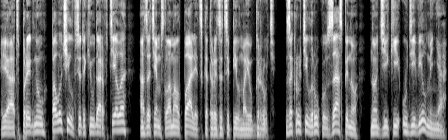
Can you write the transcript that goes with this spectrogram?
Я отпрыгнул, получил все-таки удар в тело, а затем сломал палец, который зацепил мою грудь. Закрутил руку за спину, но Дикий удивил меня,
